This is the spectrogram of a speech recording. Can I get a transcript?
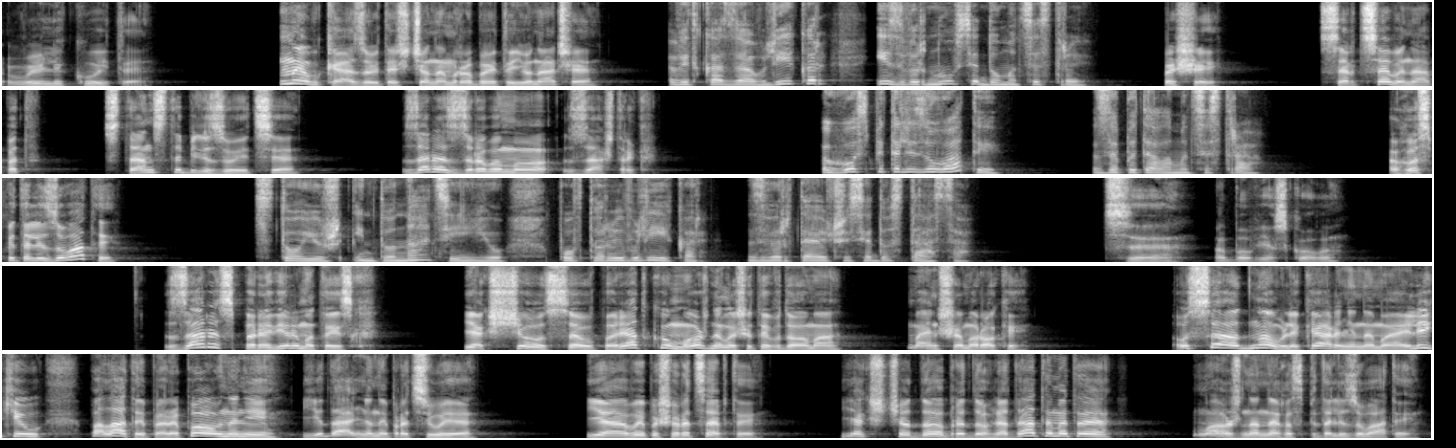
Ви лікуйте. Не вказуйте, що нам робити, юначе. відказав лікар і звернувся до медсестри. Пиши. Серцевий напад, стан стабілізується. Зараз зробимо заштрик. Госпіталізувати? запитала медсестра. Госпіталізувати? З тою ж інтонацією повторив лікар, звертаючися до Стаса. Це обов'язково. Зараз перевіримо тиск. Якщо все в порядку, можна лишити вдома менше мороки. Усе одно в лікарні немає ліків, палати переповнені, їдальня не працює. Я випишу рецепти. Якщо добре доглядатимете, можна не госпіталізувати.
